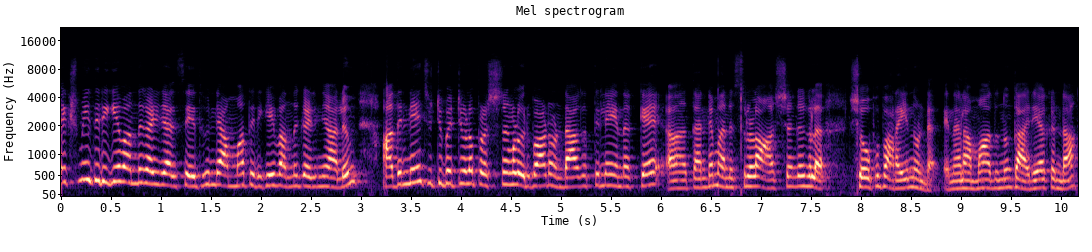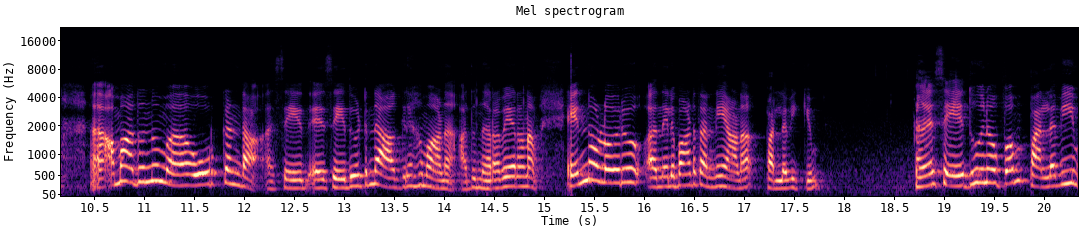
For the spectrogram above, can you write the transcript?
ലക്ഷ്മി തിരികെ വന്നു കഴിഞ്ഞാൽ സേതുവിന്റെ അമ്മ തിരികെ വന്നു കഴിഞ്ഞാലും അതിനെ ചുറ്റുപറ്റിയുള്ള പ്രശ്നങ്ങൾ ഒരുപാട് ഉണ്ടാകത്തില്ല എന്നൊക്കെ തന്റെ മനസ്സിലുള്ള ആശങ്കകൾ ഷോപ്പ് പറയുന്നുണ്ട്. എന്നാൽ അമ്മ അതൊന്നും കാര്യമാക്കണ്ട അമ്മ അതൊന്നും ഓർക്കണ്ട. സേതുവേട്ടന്റെ ആഗ്രഹമാണ്. അത് നിറവേറണം എന്നുള്ള ഒരു നിലപാട് തന്നെയാണ് പല്ലവിക്കും. അതായത് സേതുവിനൊപ്പം പല്ലവിയും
